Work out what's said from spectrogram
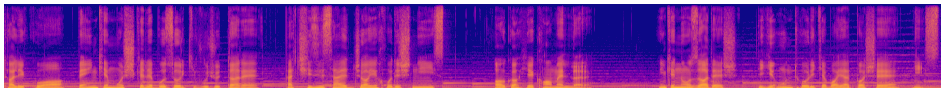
تالیکوا به اینکه مشکل بزرگی وجود داره و چیزی سر جای خودش نیست آگاهی کامل داره. اینکه نوزادش دیگه اون طوری که باید باشه نیست.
